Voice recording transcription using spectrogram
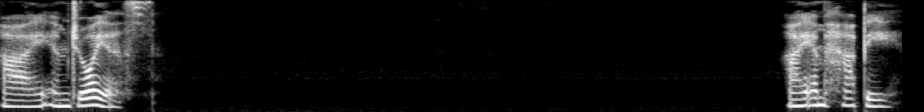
I am joyous. I am happy.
